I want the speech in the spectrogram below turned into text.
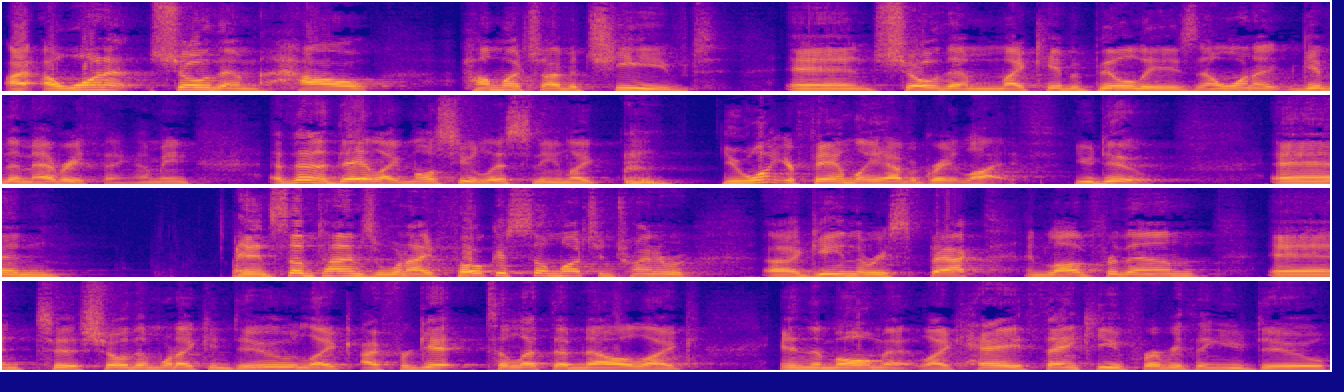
I, I want to show them how how much I've achieved and show them my capabilities. And I want to give them everything. I mean, at the end of the day, like most of you listening, like. You want your family to have a great life. You do. And, and sometimes when I focus so much in trying to uh, gain the respect and love for them and to show them what I can do, like I forget to let them know, like in the moment, like, hey, thank you for everything you do.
